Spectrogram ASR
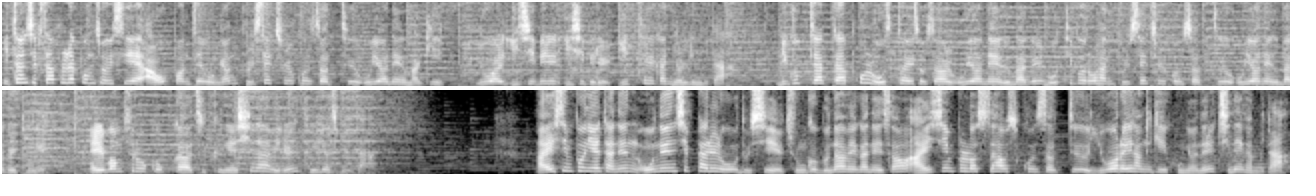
2014 플랫폼 초이스의 아홉 번째 공연 불세출 콘서트 우연의 음악이 6월 20일, 21일 이틀간 열립니다. 미국 작가 폴 오스터의 소설 우연의 음악을 모티브로 한 불세출 콘서트 우연의 음악을 통해 앨범 수록곡과 즉흥의 신화위를 들려줍니다. 아이심포니에 타는 오는 18일 오후 2시 중구 문화회관에서 아이심 플러스 하우스 콘서트 6월의 향기 공연을 진행합니다.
